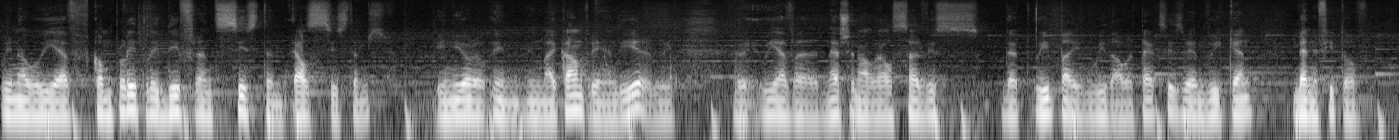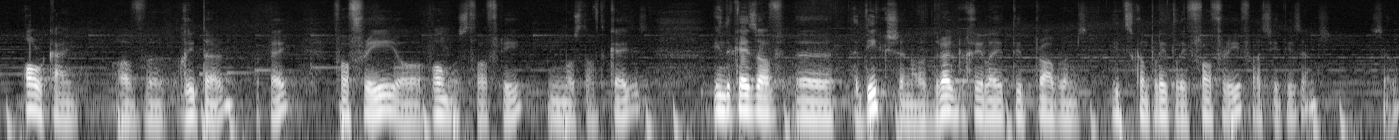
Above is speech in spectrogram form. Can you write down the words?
We know we have completely different system, health systems in, Europe, in, in my country and here. We, we have a national health service that we pay with our taxes and we can benefit of all kind of uh, return, okay, for free or almost for free in most of the cases. In the case of uh, addiction or drug-related problems, it's completely for free for citizens. So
